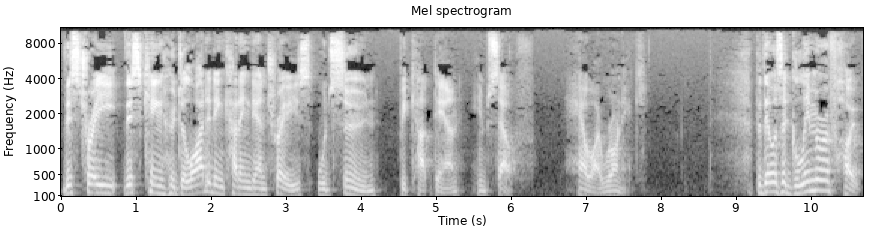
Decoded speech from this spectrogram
This tree, this king who delighted in cutting down trees, would soon be cut down himself. How ironic. But there was a glimmer of hope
